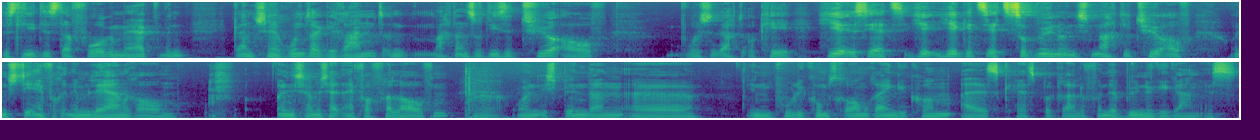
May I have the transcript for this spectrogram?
des Liedes davor gemerkt, bin ganz schnell runtergerannt und mache dann so diese Tür auf, wo ich so dachte, okay, hier ist jetzt, hier, hier geht's jetzt zur Bühne und ich mache die Tür auf und stehe einfach in einem leeren Raum. Und ich habe mich halt einfach verlaufen und ich bin dann äh, in den Publikumsraum reingekommen, als Casper gerade von der Bühne gegangen ist.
